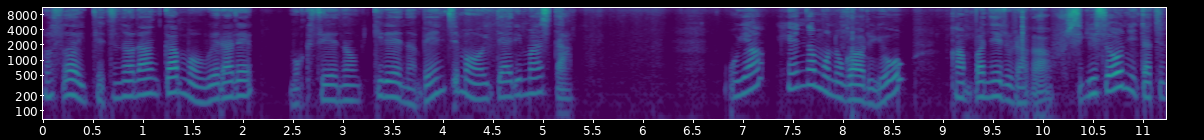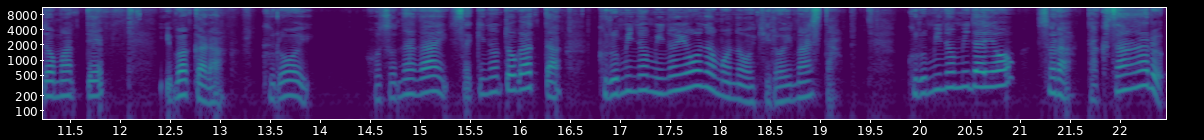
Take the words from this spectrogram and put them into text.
細い鉄の欄干も植えられ木製のきれいなベンチも置いてありました。おや変なものがあるよ。カンパネルラが不思議そうに立ち止まって岩から黒い細長い先の尖ったくるみの実のようなものを拾いました。くるみの実だよ。空、たくさんある。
